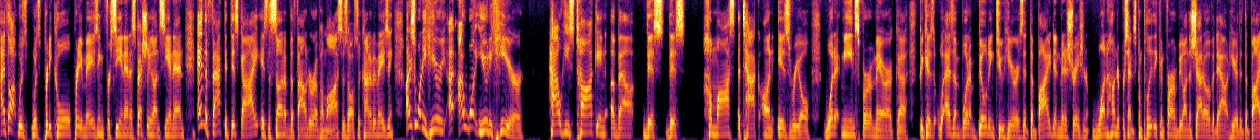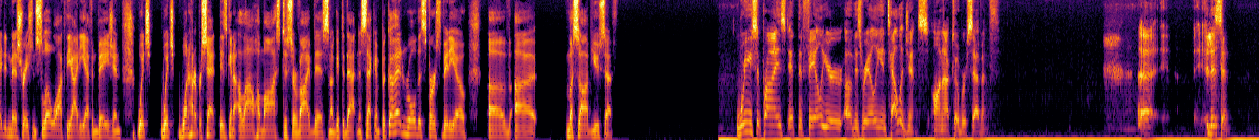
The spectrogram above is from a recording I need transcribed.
I, thought was was pretty cool, pretty amazing for CNN, especially on CNN. And the fact that this guy is the son of the founder of Hamas is also kind of amazing. I just want to hear. I, I want you to hear how he's talking about this this Hamas attack on Israel, what it means for America. Because as I'm what I'm building to here is that the Biden administration 100% is completely confirmed beyond the shadow of a doubt here that the Biden administration slow walked the IDF invasion, which which 100% is going to allow Hamas to survive this. And I'll get to that in a second. But go ahead and roll this first video of uh, Mosab Yousef. Were you surprised at the failure of Israeli intelligence on October 7th? Uh, listen,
